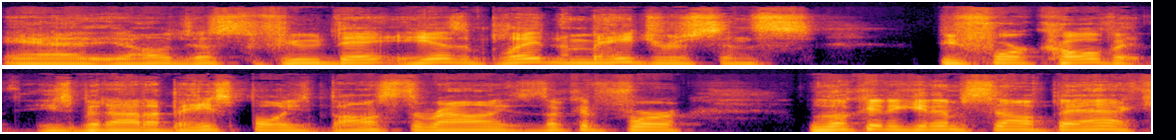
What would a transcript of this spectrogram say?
and you know, just a few days. He hasn't played in the majors since before COVID. He's been out of baseball. He's bounced around. He's looking for, looking to get himself back.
